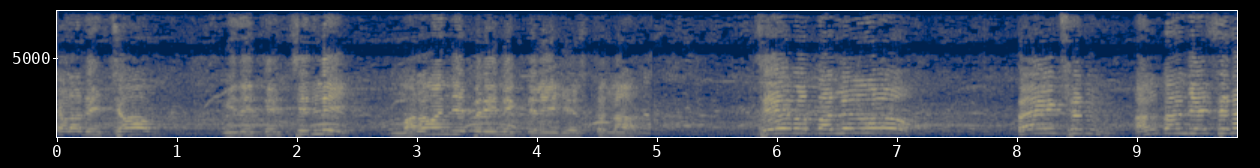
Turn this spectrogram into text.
కళ తెచ్చాం. ఇది తెచ్చింది మనం అని చెప్పి నేను మీకు తెలియజేస్తున్నా. సీమ పల్లెల్లో పెన్షన్ అంతం చేసిన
